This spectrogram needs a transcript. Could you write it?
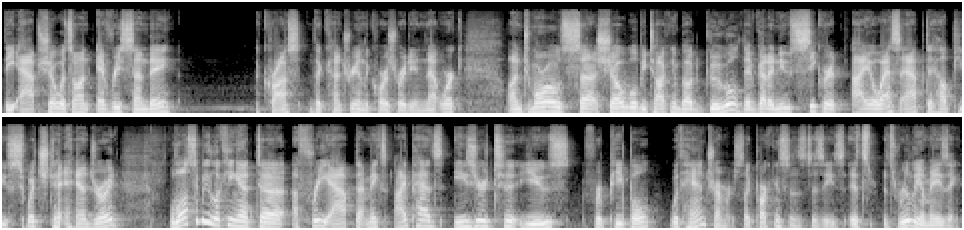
The App Show. It's on every Sunday across the country on the Corus Radio Network. On tomorrow's uh, show, we'll be talking about Google. They've got a new secret iOS app to help you switch to Android. We'll also be looking at uh, a free app that makes iPads easier to use for people with hand tremors, like Parkinson's disease. It's it's really amazing,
